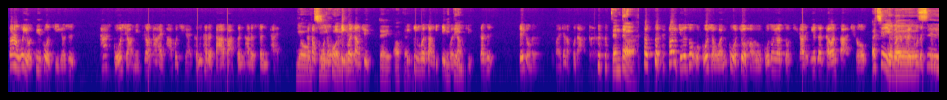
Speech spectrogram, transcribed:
当然，我有遇过几个是他国小，你知道他还爬不起来，可是他的打法跟他的身材，有他到国中一定会上去，对一，OK，一定会上，一定会上去。但是这种的，反正家长不打，真的，他对他会觉得说，我国小玩过就好了，我国中要走其他的，因为在台湾打球而且有不会有太多的是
